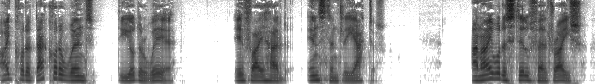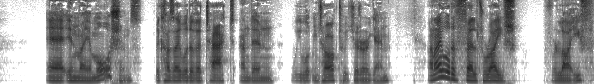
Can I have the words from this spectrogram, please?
I could have, that could have went the other way if I had instantly acted. And I would have still felt right uh, in my emotions because I would have attacked and then we wouldn't talk to each other again. And I would have felt right for life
